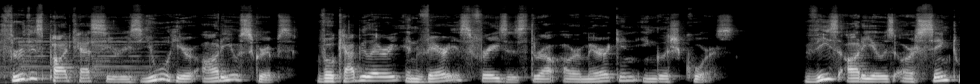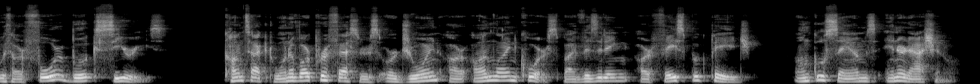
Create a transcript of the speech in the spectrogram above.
Through this podcast series, you will hear audio scripts, vocabulary, and various phrases throughout our American English course. These audios are synced with our four book series. Contact one of our professors or join our online course by visiting our Facebook page, Uncle Sam's International.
